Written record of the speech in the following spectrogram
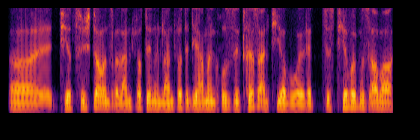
äh, Tierzüchter, unsere Landwirtinnen und Landwirte, die haben ein großes Interesse an Tierwohl. Das, das Tierwohl muss aber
